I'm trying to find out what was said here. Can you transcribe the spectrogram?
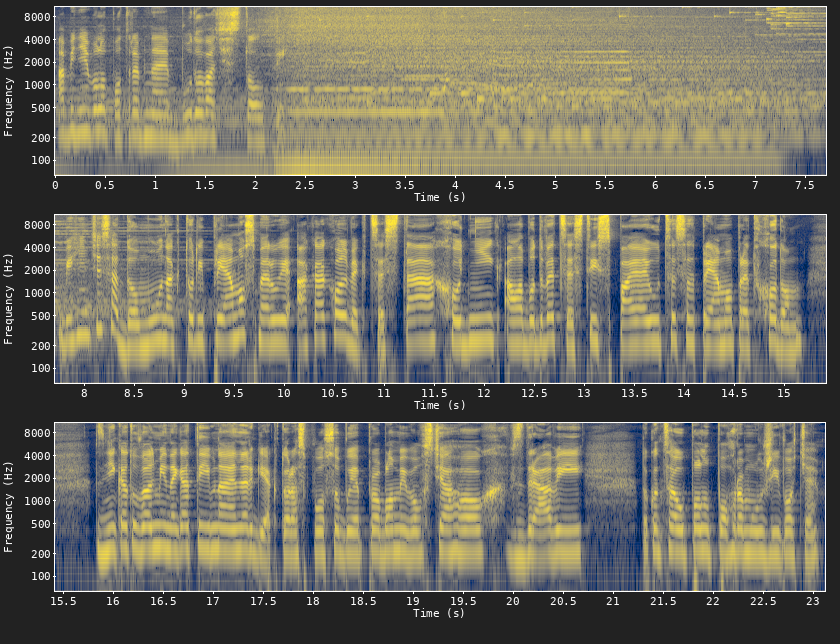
aby nebolo potrebné budovať stĺpy. Vyhnite sa domu, na ktorý priamo smeruje akákoľvek cesta, chodník alebo dve cesty spájajúce sa priamo pred vchodom. Vzniká tu veľmi negatívna energia, ktorá spôsobuje problémy vo vzťahoch, v zdraví, dokonca úplnú pohromu v živote.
